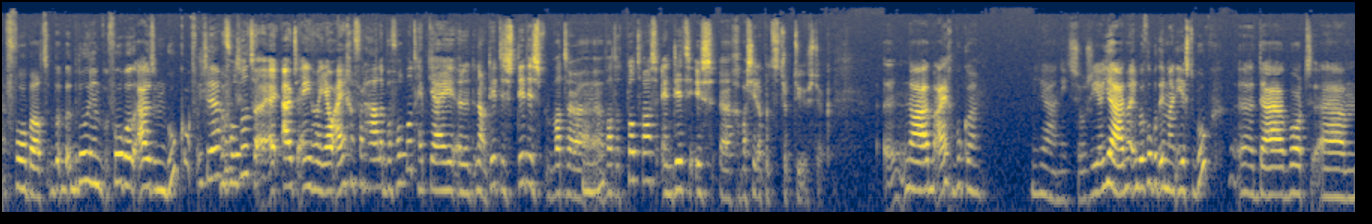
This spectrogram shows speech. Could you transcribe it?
een voorbeeld. Be- be- bedoel je een voorbeeld uit een boek of iets dergelijks? Bijvoorbeeld, eh, uit een van jouw eigen verhalen bijvoorbeeld, heb jij, eh, nou dit is, dit is wat, er, eh, Mhm. wat het plot was en dit is gebaseerd op het structuurstuk. Eh, nou, uit mijn eigen boeken... Ja, niet zozeer. Ja, maar in- bijvoorbeeld in mijn eerste boek, eh, daar wordt... ehm,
